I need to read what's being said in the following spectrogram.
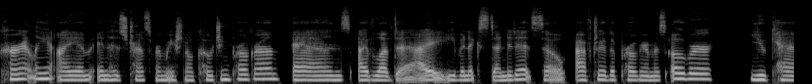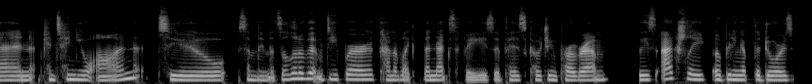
Currently, I am in his transformational coaching program and I've loved it. I even extended it. So after the program is over, you can continue on to something that's a little bit deeper, kind of like the next phase of his coaching program. He's actually opening up the doors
